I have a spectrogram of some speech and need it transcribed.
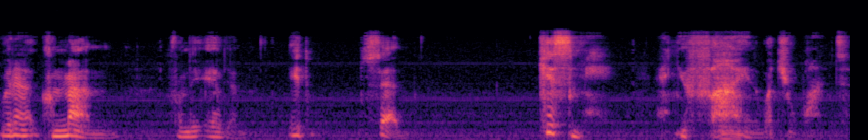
with a command from the alien. It said, Kiss me, and you find what you want.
